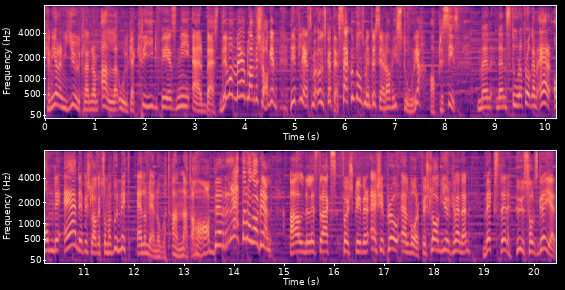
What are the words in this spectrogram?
“Kan ni göra en julkalender om alla olika krig? PS. Ni är bäst.” Det var med bland förslagen! Det är fler som har önskat det, särskilt de som är intresserade av historia. Ja, precis. Men den stora frågan är om det är det förslaget som har vunnit eller om det är något annat. Ja, berätta då Gabriel! Alldeles strax. Först skriver Ashy Pro 11 år. Förslag julkalendern. Växter, hushållsgrejer.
